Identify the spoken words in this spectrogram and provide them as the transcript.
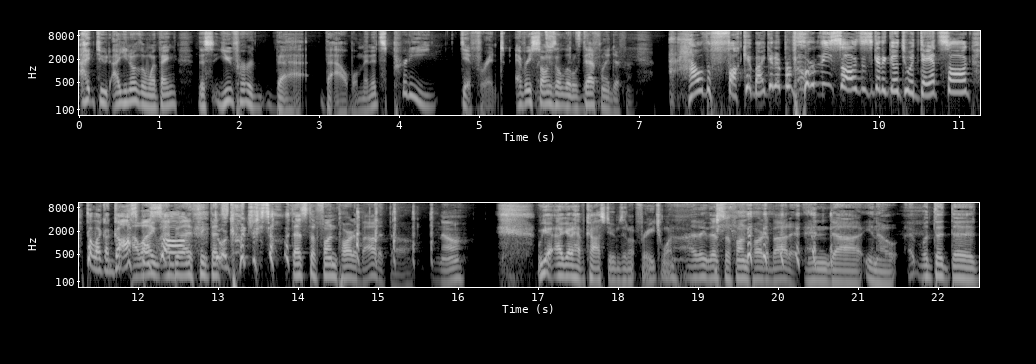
I dude, I you know the one thing this you've heard that the album and it's pretty different. Every song's a little It's different. definitely different. How the fuck am I going to perform these songs? It's going to go to a dance song, to like a gospel Oh, I- I mean, song, I think to a country song. That's the fun part about it, though. You know, We got, I got to have costumes in it for each one. I think that's the fun part about it. And uh, you know, the the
